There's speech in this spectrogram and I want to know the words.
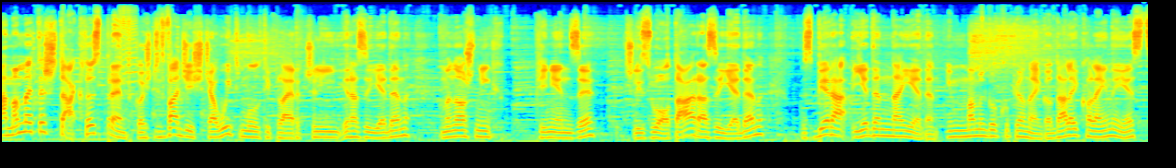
a mamy też tak, to jest prędkość 20, wit multiplier, czyli razy 1, mnożnik pieniędzy, czyli złota, razy 1, zbiera 1 na 1 i mamy go kupionego. Dalej kolejny jest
